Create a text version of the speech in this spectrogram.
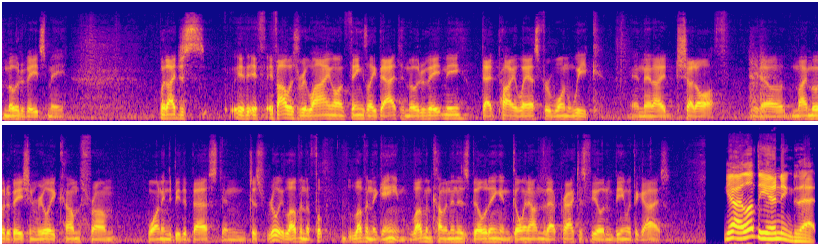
motivates me. But I just, if, if, if I was relying on things like that to motivate me, that'd probably last for one week, and then I'd shut off. You know, my motivation really comes from wanting to be the best and just really loving the foot, loving the game, loving coming in this building and going out into that practice field and being with the guys. Yeah, I love the ending to that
